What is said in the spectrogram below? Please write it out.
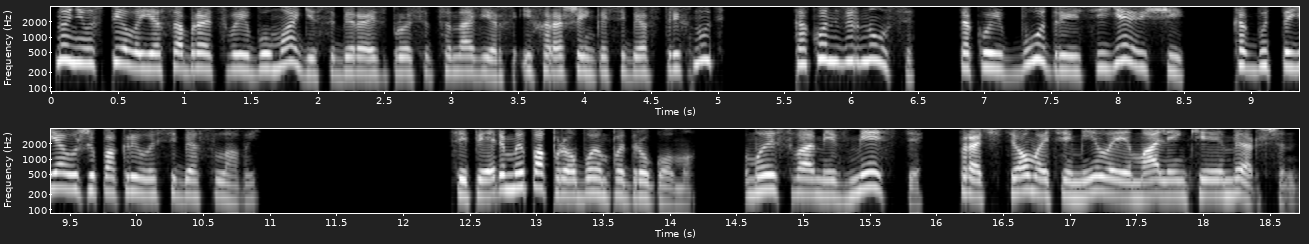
но не успела я собрать свои бумаги, собираясь броситься наверх и хорошенько себя встряхнуть, как он вернулся, такой бодрый и сияющий, как будто я уже покрыла себя славой. Теперь мы попробуем по-другому. Мы с вами вместе прочтем эти милые маленькие Мершин.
